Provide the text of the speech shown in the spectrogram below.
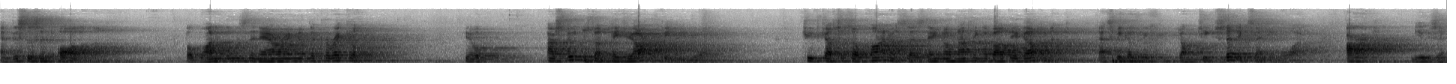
And this isn't all of them. But one of them is the narrowing of the curriculum. You know, our students don't take geography anymore. Chief Justice O'Connor says they know nothing about their government. That's because we don't teach civics anymore, art, music.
